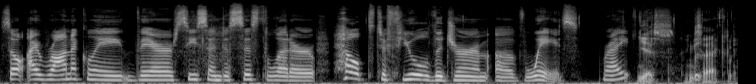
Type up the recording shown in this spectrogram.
So, ironically, their cease and desist letter helped to fuel the germ of Waze, right? Yes, exactly.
